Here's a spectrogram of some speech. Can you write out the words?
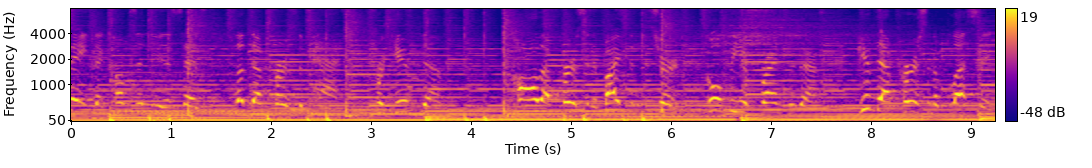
faith that comes into you that says, let that person pass, forgive them, call that person, invite them to church, go be a friend to them, give that person a blessing,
